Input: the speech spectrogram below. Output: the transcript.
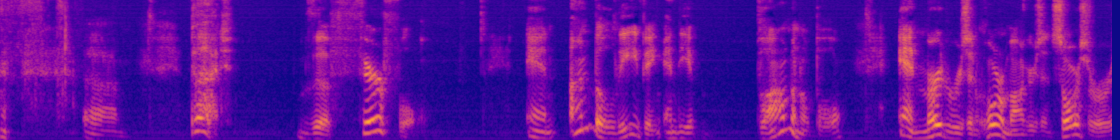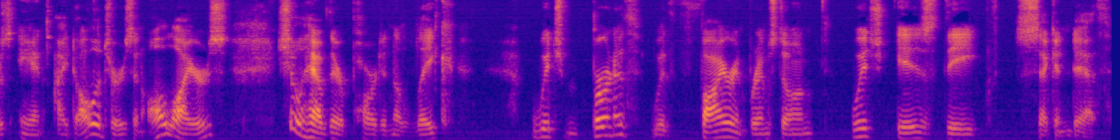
um, but the fearful and unbelieving and the abominable and murderers and whoremongers and sorcerers and idolaters and all liars shall have their part in the lake which burneth with fire and brimstone, which is the second death.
